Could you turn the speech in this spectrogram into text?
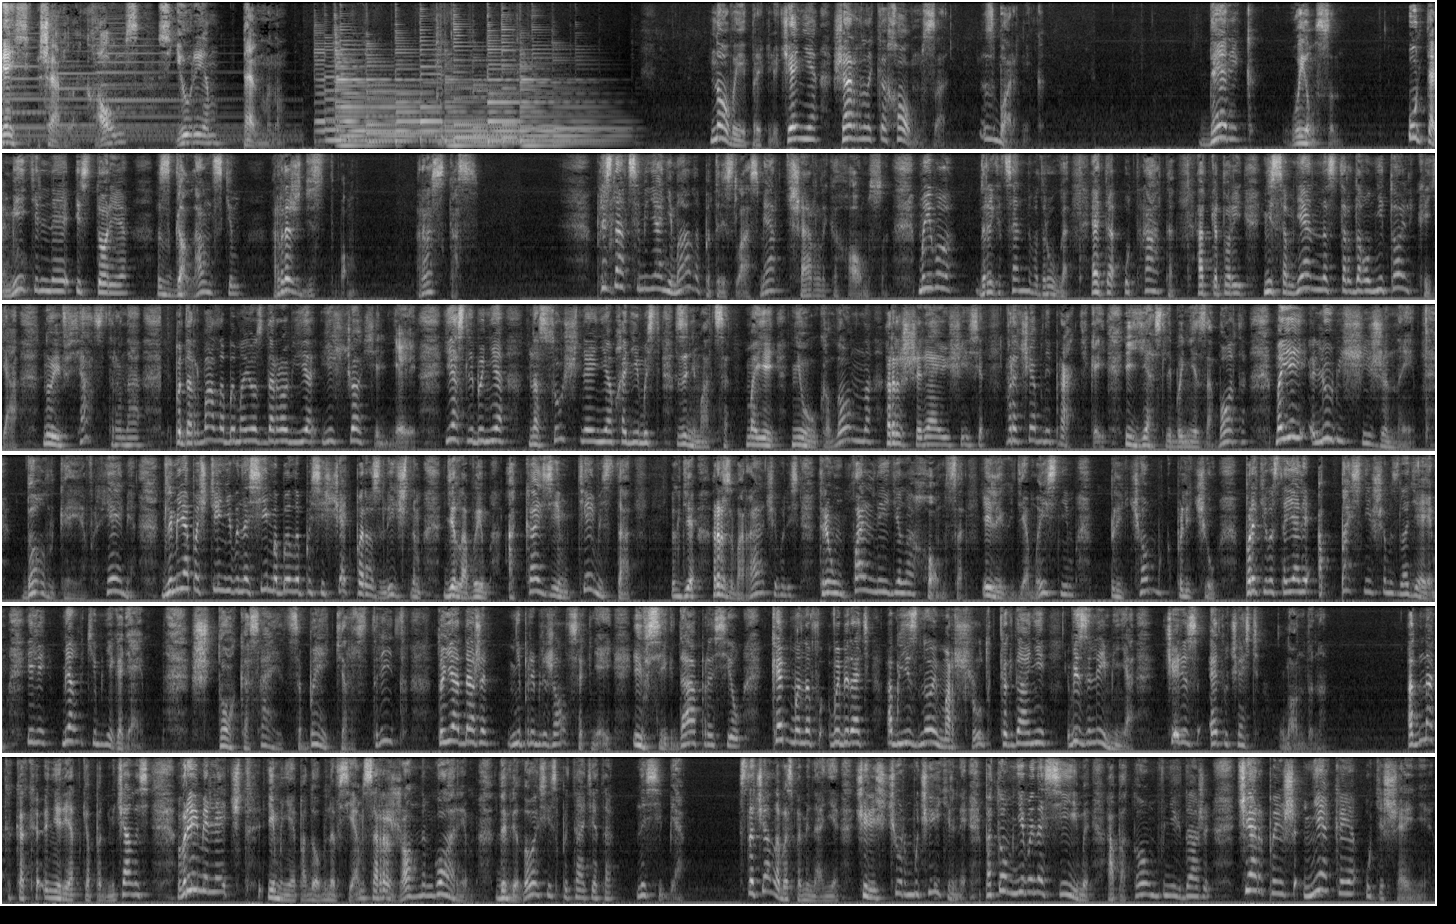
Весь Шерлок Холмс с Юрием Пенманом. Новые приключения Шерлока Холмса. Сборник. Дерек Уилсон. Утомительная история с голландским Рождеством. Рассказ. Признаться, меня немало потрясла смерть Шерлока Холмса, моего драгоценного друга. Это утрата, от которой, несомненно, страдал не только я, но и вся страна, подорвала бы мое здоровье еще сильнее, если бы не насущная необходимость заниматься моей неуклонно расширяющейся врачебной практикой, и если бы не забота моей любящей жены. Долгое время для меня почти невыносимо было посещать по различным деловым оказиям те места, где разворачивались триумфальные дела Холмса или где мы с ним плечом к плечу противостояли опаснейшим злодеям или мелким негодяям. Что касается Бейкер-стрит, то я даже не приближался к ней и всегда просил кэбманов выбирать объездной маршрут, когда они везли меня через эту часть Лондона. Однако, как нередко подмечалось, время лечит, и мне, подобно всем сраженным горем, довелось испытать это на себе. Сначала воспоминания чересчур мучительны, потом невыносимы, а потом в них даже черпаешь некое утешение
